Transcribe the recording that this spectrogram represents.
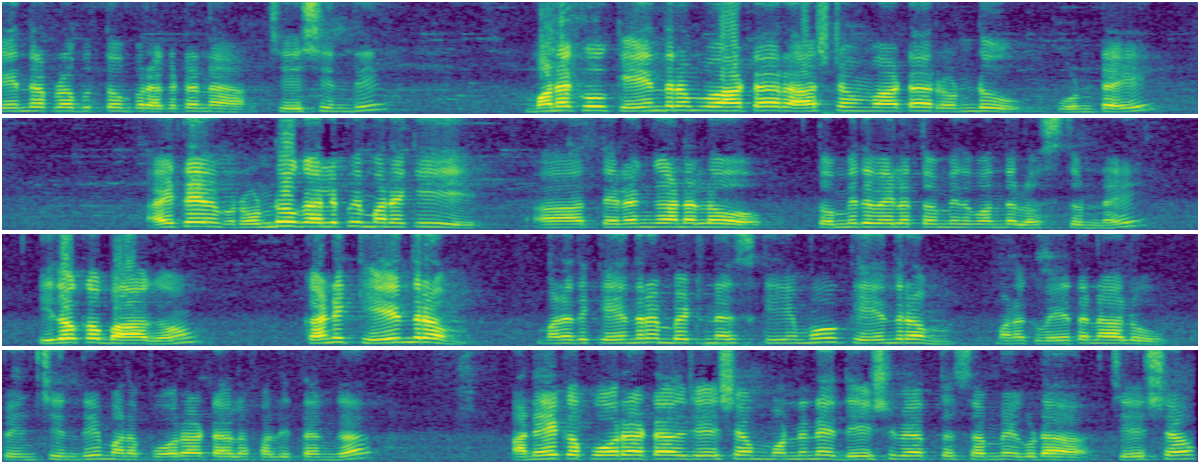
కేంద్ర ప్రభుత్వం ప్రకటన చేసింది. మనకు కేంద్రం వాటా రాష్ట్రం వాటా రెండు ఉంటాయి. అయితే రెండు కలిపి మనకి తెలంగాణలో తొమ్మిది వేల తొమ్మిది వందలు వస్తున్నాయి. ఇదొక భాగం. కానీ కేంద్రం మనది కేంద్రం పెట్టిన స్కీము కేంద్రం మనకు వేతనాలు పెంచింది మన పోరాటాల ఫలితంగా. అనేక పోరాటాలు చేశాం. మొన్ననే దేశవ్యాప్త సమ్మె కూడా చేశాం.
